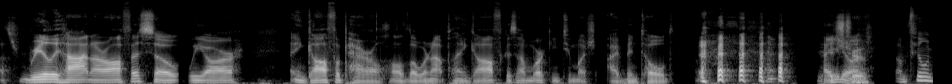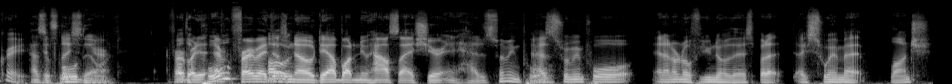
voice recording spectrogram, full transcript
It's really hot in our office, so we are in golf apparel, although we're not playing golf because I'm working too much, I've been told. How you it's doing? true. I'm feeling great. How's it's the pool nice doing? Here. For Oh, the everybody, pool? for everybody that doesn't Oh. know, Dale bought a new house last year and it had a swimming pool. It has a swimming pool, and I don't know if you know this, but I, I swim at lunch.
